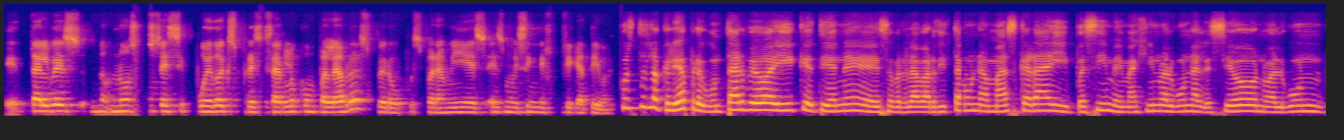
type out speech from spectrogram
eh, tal vez no, no, sé si puedo expresarlo con palabras, pero pues para mí es, es muy significativa. Justo es lo que le iba a preguntar. Veo ahí que tiene sobre la bardita una máscara y pues sí, me imagino alguna lesión o algún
